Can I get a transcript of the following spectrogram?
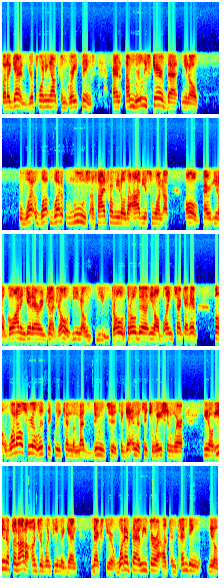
But again, you're pointing out some great things, and I'm really scared that you know what what what moves aside from you know the obvious one of oh you know go out and get Aaron Judge oh he, you know you throw throw the you know blank check at him but what else realistically can the Mets do to to get in a situation where you know even if they're not a hundred win team again next year what if they, at least they're a contending you know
